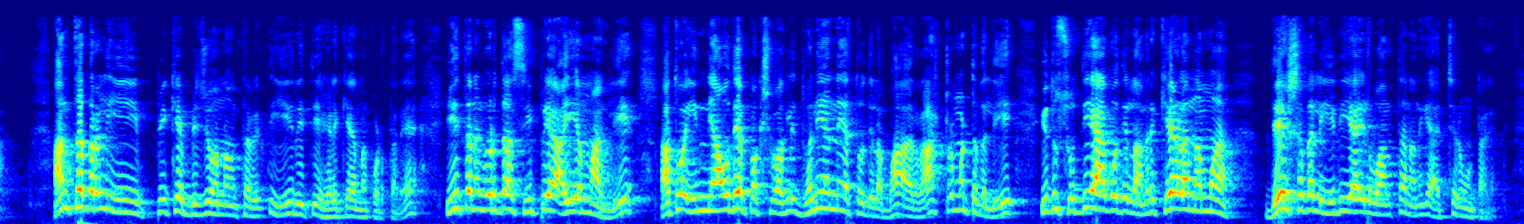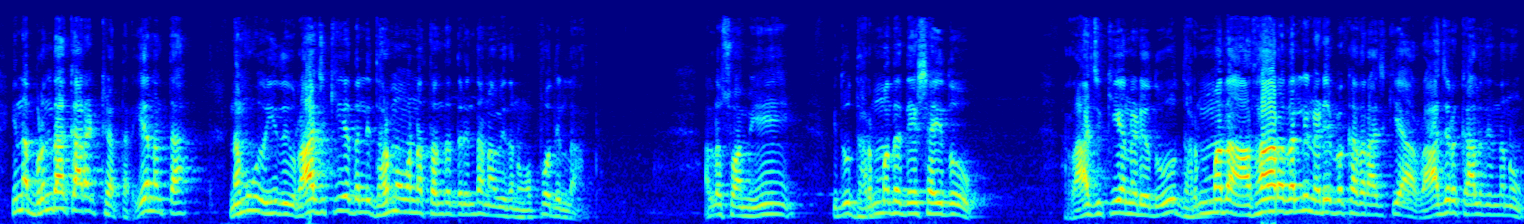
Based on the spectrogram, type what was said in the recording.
ಅಂಥದ್ರಲ್ಲಿ ಈ ಪಿ ಕೆ ಬಿಜು ಅನ್ನೋಂಥ ವ್ಯಕ್ತಿ ಈ ರೀತಿಯ ಹೇಳಿಕೆಯನ್ನು ಕೊಡ್ತಾರೆ. ಈತನ ವಿರುದ್ಧ ಸಿ ಪಿ ಐ ಎಂ ಆಗಲಿ, ಅಥವಾ ಇನ್ಯಾವುದೇ ಪಕ್ಷವಾಗಲಿ ಧ್ವನಿಯನ್ನೇ ಎತ್ತೋದಿಲ್ಲ. ಭಾ ರಾಷ್ಟ್ರ ಮಟ್ಟದಲ್ಲಿ ಇದು ಸುದ್ದಿ ಆಗೋದಿಲ್ಲ. ಅಂದರೆ ಕೇರಳ ನಮ್ಮ ದೇಶದಲ್ಲಿ ಇದೆಯಾ ಇಲ್ವಾ ಅಂತ ನನಗೆ ಆಶ್ಚರ್ಯ ಉಂಟಾಗುತ್ತೆ. ಇನ್ನು ಬೃಂದಾ ಕಾರಟ್ ಹೇಳ್ತಾರೆ, ಏನಂತ? ನಮಗೂ ಇದು ರಾಜಕೀಯದಲ್ಲಿ ಧರ್ಮವನ್ನು ತಂದದ್ರಿಂದ ನಾವು ಇದನ್ನು ಒಪ್ಪೋದಿಲ್ಲ ಅಂತ. ಅಲ್ಲ ಸ್ವಾಮಿ, ಇದು ಧರ್ಮದ ದೇಶ ಇದು. ರಾಜಕೀಯ ನಡೆಯೋದು ಧರ್ಮದ ಆಧಾರದಲ್ಲಿ ನಡೆಯಬೇಕಾದ ರಾಜಕೀಯ, ರಾಜರ ಕಾಲದಿಂದನೂ.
